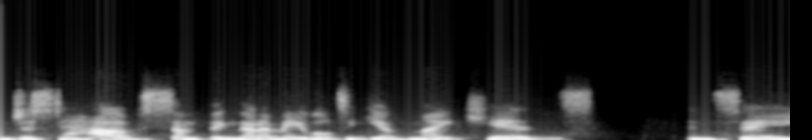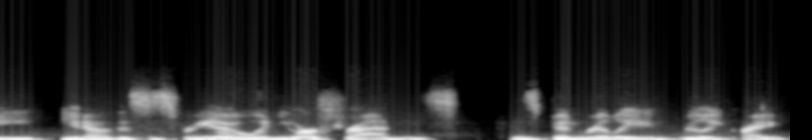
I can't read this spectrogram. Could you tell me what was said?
and just to have something that I'm able to give my kids and say, you know, this is for you and your friends has been really, really great.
